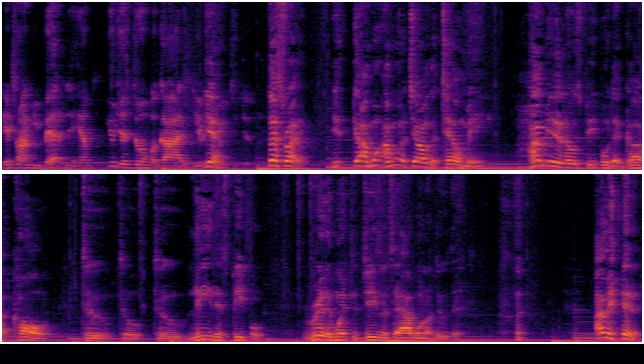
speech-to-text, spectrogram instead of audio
they're trying to be better than Him. You're just doing what God has given Yeah. you to do. That's right. You, I, want, I want y'all to tell me how many of those people that God called to to to lead His people really went to Jesus and said, "I want to do this." I mean,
